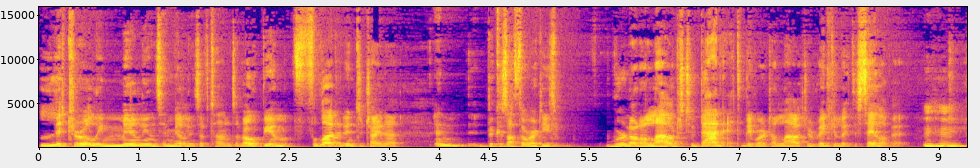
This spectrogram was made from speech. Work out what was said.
literally millions and millions of tons of opium flooded into China, and because authorities were not allowed to ban it, they weren't allowed to regulate the sale of it. Mm-hmm.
